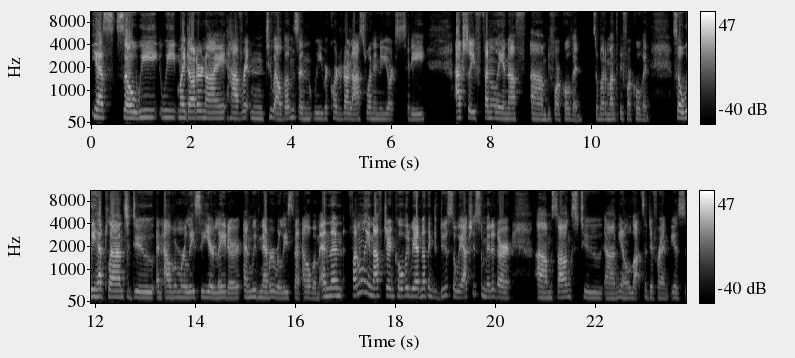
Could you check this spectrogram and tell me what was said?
yes so we we my daughter and i have written two albums and we recorded our last one in new york city actually funnily enough um, before covid so about a month before COVID. So we had planned to do an album release a year later, and we've never released that album. And then, funnily enough, during COVID, we had nothing to do, so we actually submitted our um, songs to um, you know lots of different is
